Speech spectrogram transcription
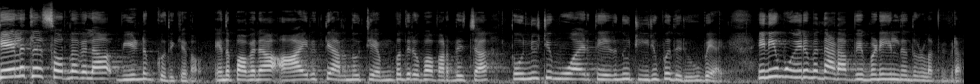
കേരളത്തിൽ സ്വർണവില വീണ്ടും കുതിക്കുന്നു. ഇന്ന് പവന ആയിരത്തി അറുന്നൂറ്റി എൺപത് രൂപ വർദ്ധിച്ച തൊണ്ണൂറ്റി മൂവായിരത്തി എഴുന്നൂറ്റി ഇരുപത് രൂപയായി. ഇനിയും ഉയരുമെന്നാണ് വിപണിയിൽ നിന്നുള്ള വിവരം.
